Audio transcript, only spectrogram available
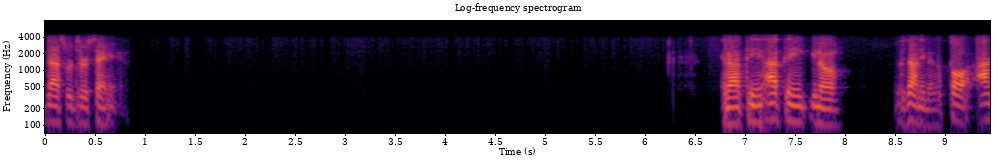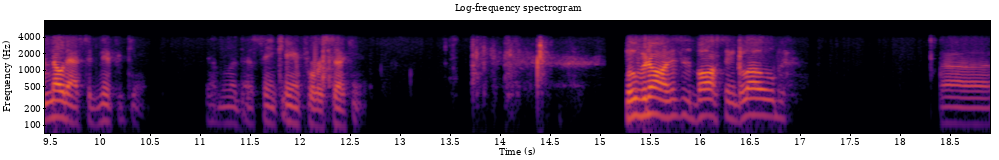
That's what they're saying. And I think I think you know, it's not even a thought. I know that's significant. I'm let that sink in for a second. Moving on, this is Boston Globe. Uh,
